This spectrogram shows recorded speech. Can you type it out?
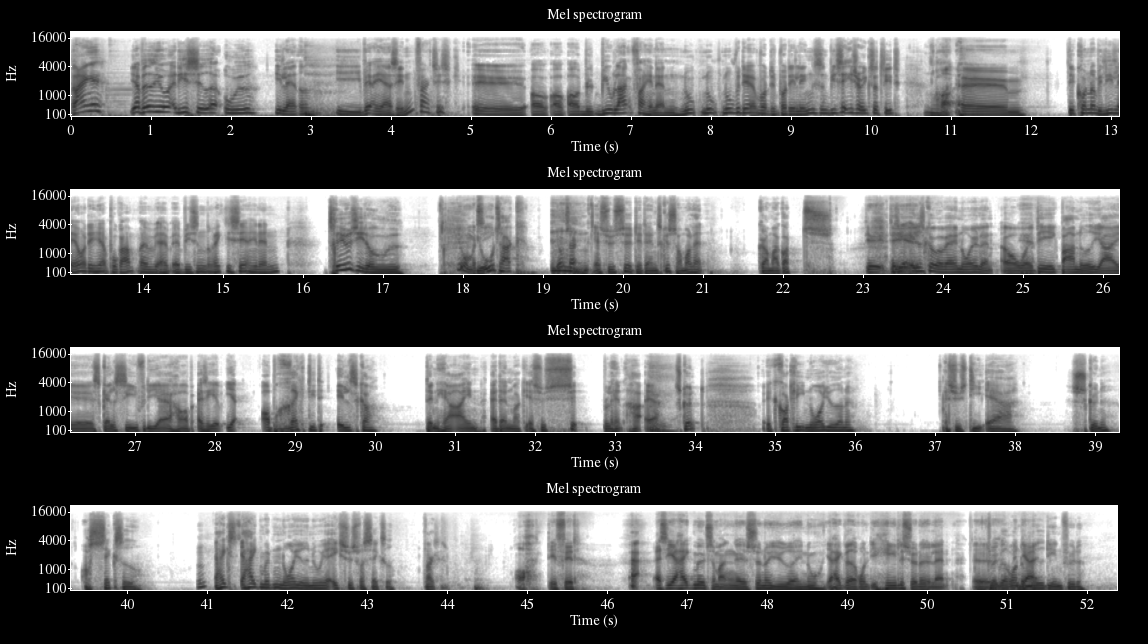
Drenge, jeg ved jo, at I sidder ude i landet i hver jeres ende, faktisk. Øh, og, og, og vi er jo langt fra hinanden. Nu, nu, nu er vi der, hvor det, hvor det er længe siden. Vi ses jo ikke så tit. Øh, det er kun, når vi lige laver det her program, at, at, at vi sådan rigtig ser hinanden. Trives I derude? Jo, man Jo tak. Jo tak. Jeg synes, øh, det danske sommerland gør mig godt. Det, Det, altså, jeg elsker jo at være i Nordjylland, og ja. det er ikke bare noget, jeg øh, skal sige, fordi jeg er heroppe. Altså, jeg, jeg oprigtigt elsker den her egen af Danmark. Jeg synes simpelthen, har er skønt. Jeg kan godt lide nordjyderne. Jeg synes, de er skønne og sexede. Jeg har ikke, jeg har ikke mødt en nordjyde nu, jeg ikke synes var sexet, faktisk. Åh, oh, det er fedt. Ja. Altså, jeg har ikke mødt så mange øh, sønderjyder endnu. Jeg har ikke været rundt i hele Sønderjylland. Du har ikke været rundt men og møde de indfødte.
